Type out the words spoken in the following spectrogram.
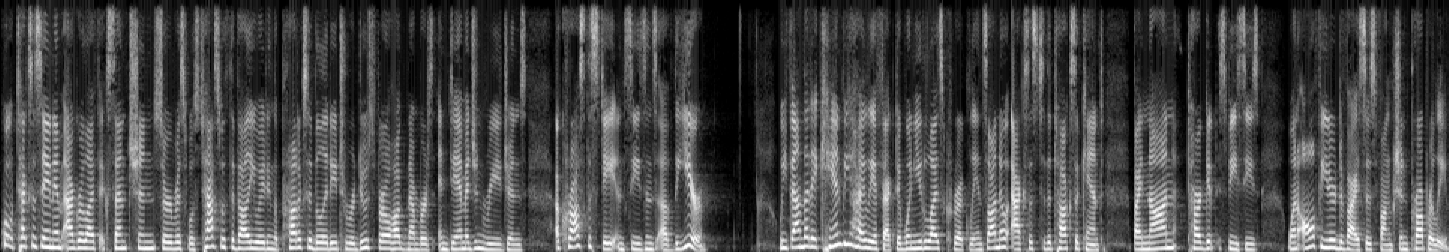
Quote, Texas A&M AgriLife Extension Service was tasked with evaluating the product's ability to reduce feral hog numbers and damage in regions across the state and seasons of the year. We found that it can be highly effective when utilized correctly and saw no access to the toxicant by non target species when all feeder devices functioned properly.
